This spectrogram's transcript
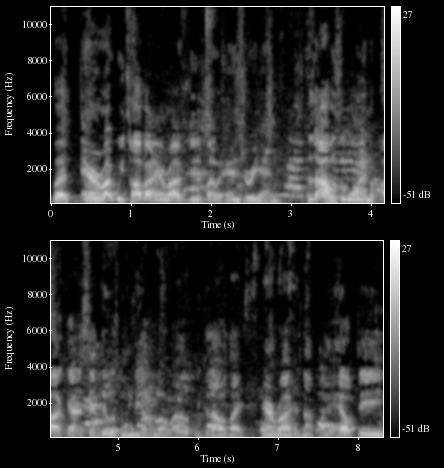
But Aaron Rodgers, we talked about Aaron Rodgers, he was playing with injury, and because I was the one in the podcast that said there was going to be a blowout because I was like, Aaron Rodgers not playing healthy.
